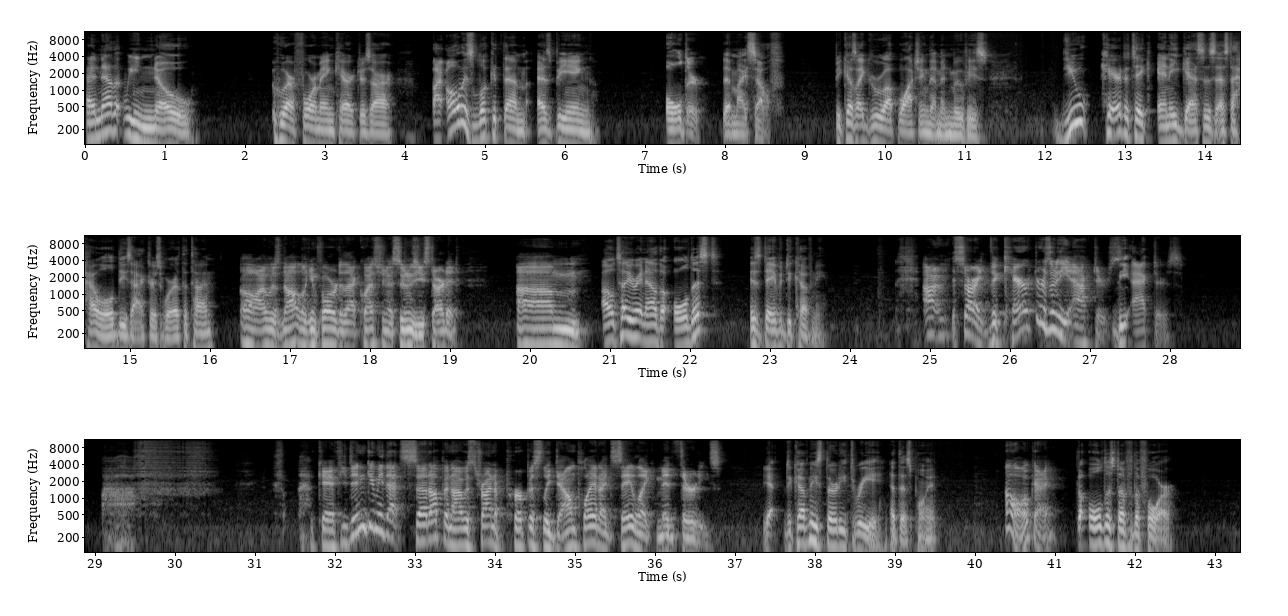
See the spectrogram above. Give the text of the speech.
And now that we know who our four main characters are i always look at them as being older than myself because i grew up watching them in movies do you care to take any guesses as to how old these actors were at the time? Oh, I was not looking forward to that question as soon as you started. Um, I'll tell you right now, the oldest is David Duchovny. uh, sorry, the characters or the actors? The actors. okay, if you didn't give me that setup and I was trying to purposely downplay it, I'd say like mid 30s. Yeah, Duchovny's 33 at this point. Oh, okay. The oldest of the four.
